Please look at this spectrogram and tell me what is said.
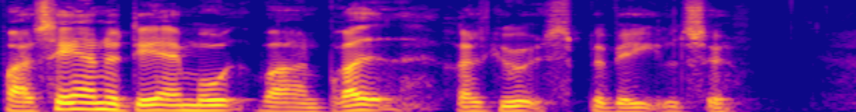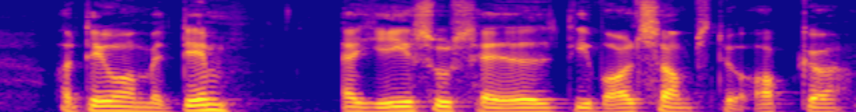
Farisæerne derimod var en bred religiøs bevægelse, og det var med dem, at Jesus havde de voldsomste opgør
